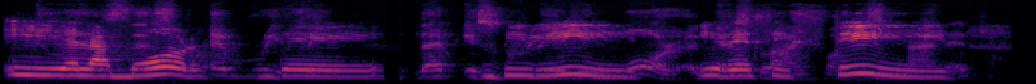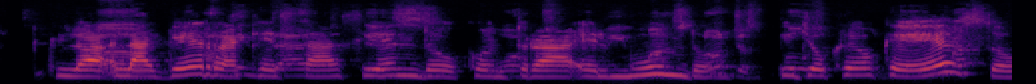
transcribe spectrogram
y el amor de vivir y resistir la, la Um, guerra que está haciendo contra el mundo. Y yo creo que eso.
